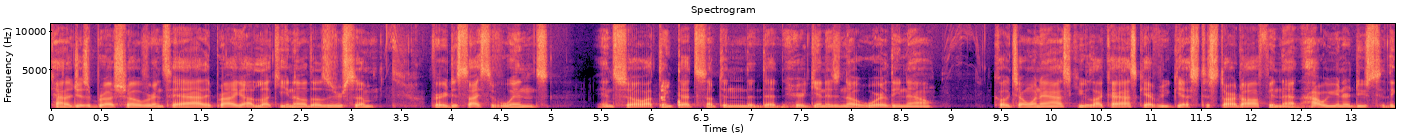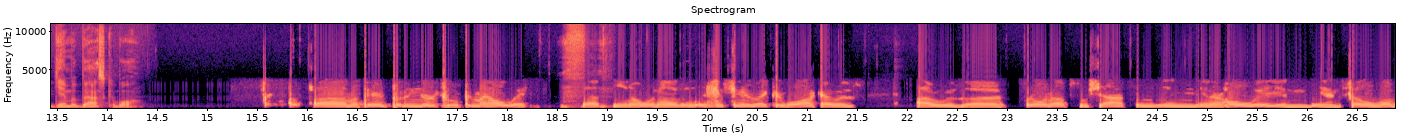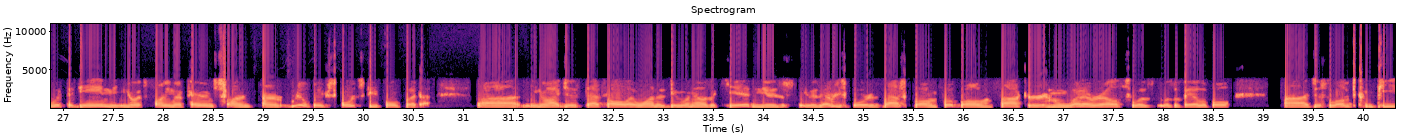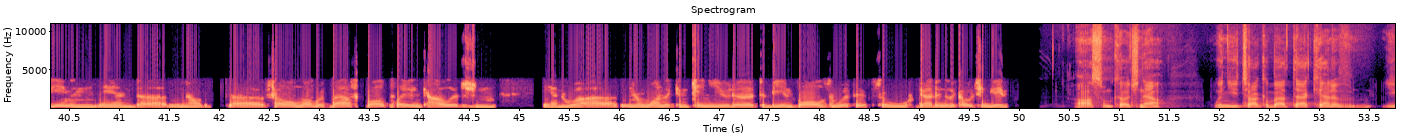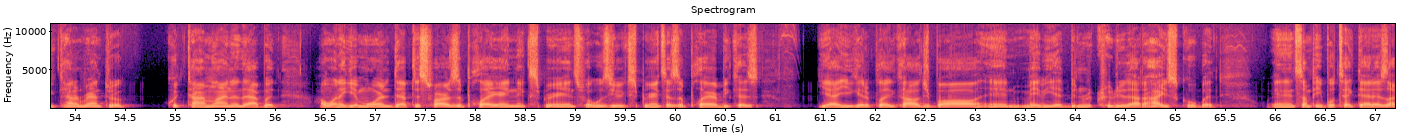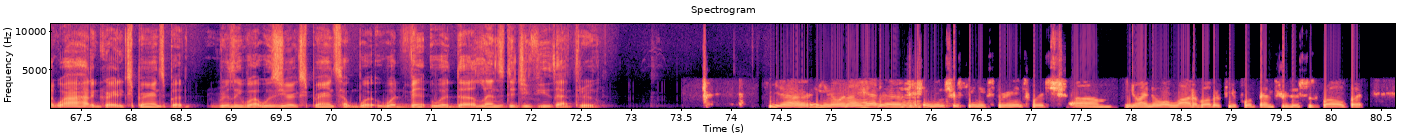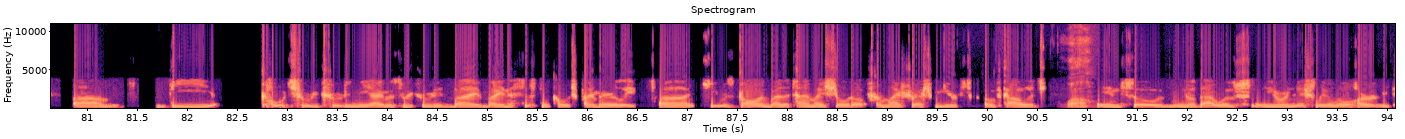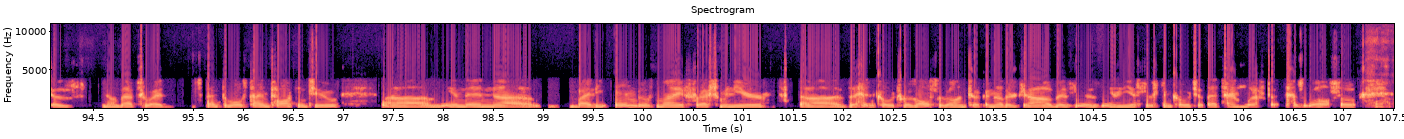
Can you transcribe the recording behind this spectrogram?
kind of just brush over and say, ah, they probably got lucky. You know, those are some very decisive wins. And so I think that's something that, that here again is noteworthy now. Coach, I want to ask you, like I ask every guest to start off in that, how were you introduced to the game of basketball? Uh, my parents put a Nerf hoop in my hallway. That's, you know, when I was, as soon as I could walk, I was I was uh, throwing up some shots in, in, in our hallway and, and fell in love with the game. You know, it's funny. My parents aren't aren't real big sports people, but uh, you know, I just that's all I wanted to do when I was a kid, and it was it was every sport, it was basketball and football and soccer and whatever else was was available. Uh, just loved competing and and uh, you know uh, fell in love with basketball. Played in college and and uh, you know wanted to continue to to be involved with it. So got into the coaching game. Awesome, coach. Now when you talk about that kind of, you kind of ran through a quick timeline of that, but I want to get more in depth as far as the playing experience. What was your experience as a player? Because, yeah, you get to play college ball and maybe had been recruited out of high school, but and some people take that as like, wow, I had a great experience. But really, what was your experience? What what, what uh, lens did you view that through? Yeah, you know, and I had a, an interesting experience, which um, you know I know a lot of other people have been through this as well. But um, the coach who recruited me, I was recruited by, by an assistant coach primarily. Uh, he was gone by the time I showed up for my freshman year of college. Wow. And so, you know, that was, you know, initially a little hard because, you know, that's who I'd spent the most time talking to. Um, and then uh, by the end of my freshman year, uh, the head coach was also gone, took another job, as, as, and the assistant coach at that time left as well. So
